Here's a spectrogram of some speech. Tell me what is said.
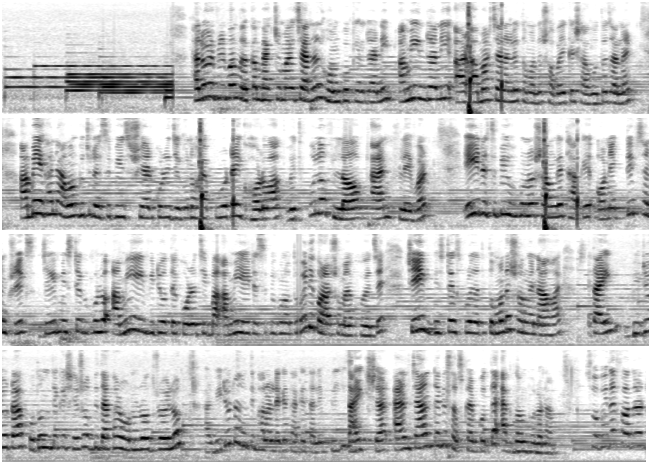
Thank you. Hello everyone welcome back to my channel home cook Indrani আমি ইন্দ্রাণী আর আমার চ্যানেলে তোমাদের সবাইকে স্বাগত জানাই। আমি এখানে এমন কিছু রেসিপি শেয়ার করি যেগুলো হয় পুরোটাই ঘরোয়া with full of love and flavour এই রেসিপিগুলোর সঙ্গে থাকে অনেক টিপস অ্যান্ড ট্রিক্স যেই মিস্টেকগুলো আমি এই ভিডিওতে করেছি বা আমি এই রেসিপিগুলো তৈরি করার সময় হয়েছে, সেই মিস্টেক্সগুলো যাতে তোমাদের সঙ্গে না হয়, তাই ভিডিওটা প্রথম থেকে শেষ অবধি দেখার অনুরোধ রইল। আর ভিডিওটা যদি ভালো লেগে থাকে তাহলে প্লিজ লাইক শেয়ার অ্যান্ড চ্যানেলটাকে সাবস্ক্রাইব করতে একদম ভুলো না। So without further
